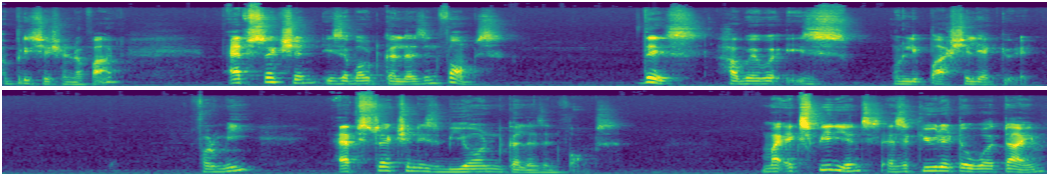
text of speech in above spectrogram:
appreciation of art, abstraction is about colors and forms. This, however, is only partially accurate. For me, abstraction is beyond colors and forms. My experience as a curator over time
